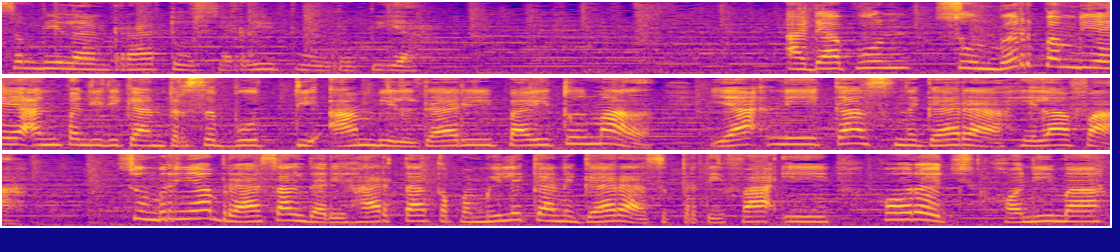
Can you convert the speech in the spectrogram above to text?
Rp900.000. Adapun sumber pembiayaan pendidikan tersebut diambil dari Baitul Mal, yakni kas negara khilafah. Sumbernya berasal dari harta kepemilikan negara seperti FAI, Horoj, Honima,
